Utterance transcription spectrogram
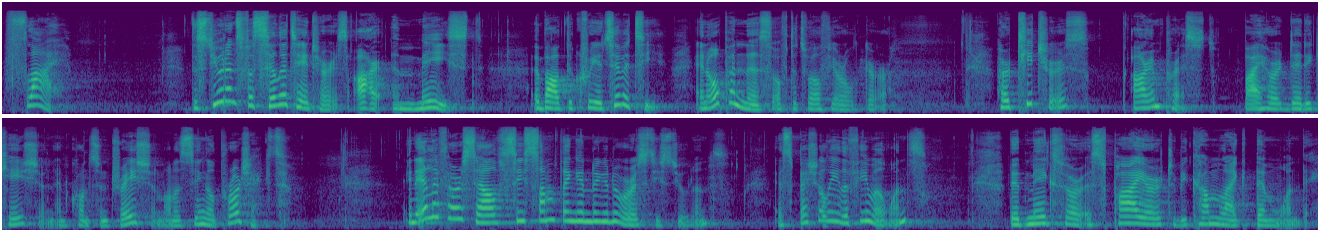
fly. The students' facilitators are amazed about the creativity and openness of the 12 year old girl. Her teachers are impressed by her dedication and concentration on a single project. And Elif herself sees something in the university students, especially the female ones, that makes her aspire to become like them one day.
